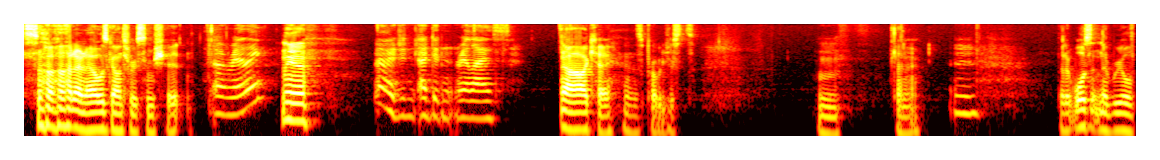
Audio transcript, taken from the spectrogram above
So I don't know. I was going through some shit. Oh really? Yeah. No, I didn't. I didn't realize. Oh, okay. It was probably just. Hmm. Don't know. Mm. But it wasn't the real.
